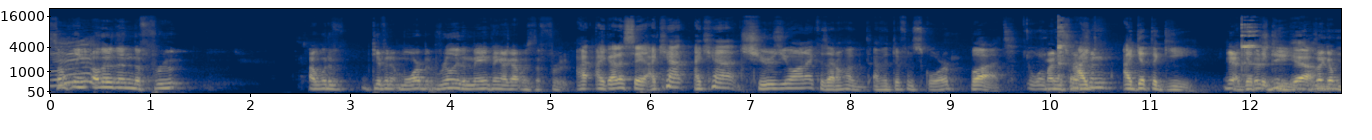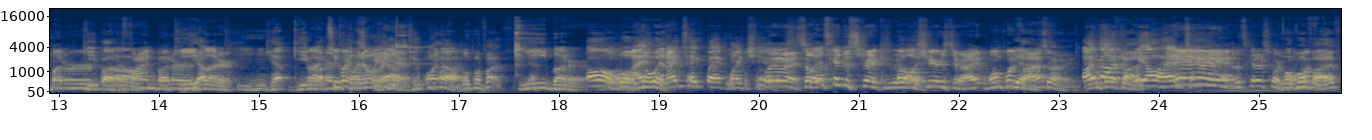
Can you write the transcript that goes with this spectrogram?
something Mm. other than the fruit, I would have given it more. But really, the main thing I got was the fruit. I, I gotta say, I can't I can't cheers you on it because I don't have I have a different score, but My I description, I get the ghee. yeah, I get there's the ghee. ghee. Yeah. It's like a butter, Ghee butter. fine butter. Ghee Yep. butter. Yep, ghee Uh, butter. 2.0 yeah, right there. 2.0. 1.5. Ghee butter. Oh, well, I, no, wait. then I take back my cheers. Wait, wait, so But- let's get this straight because we Oh, all wait. cheers here, right? 1.5. Yeah, sorry. I thought we all Hey, had hey, hey, two. let's get our scores. 1.5.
